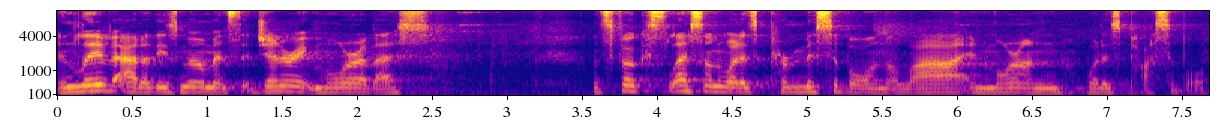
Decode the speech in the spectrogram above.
and live out of these moments that generate more of us. Let's focus less on what is permissible in the law and more on what is possible.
